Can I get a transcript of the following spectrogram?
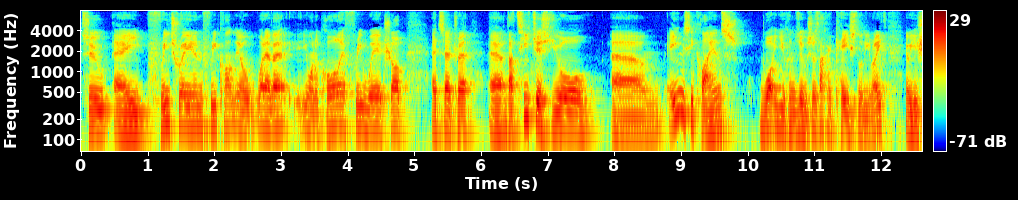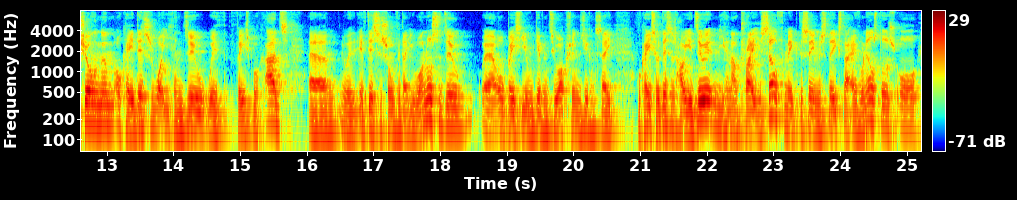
to a free training free content you know whatever you want to call it free workshop etc uh, that teaches your um, agency clients what you can do. So it's like a case study, right? You're showing them, okay, this is what you can do with Facebook ads. Um, if this is something that you want us to do, uh, or basically you're given two options, you can say, okay, so this is how you do it, and you can now try it yourself, make the same mistakes that everyone else does, or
